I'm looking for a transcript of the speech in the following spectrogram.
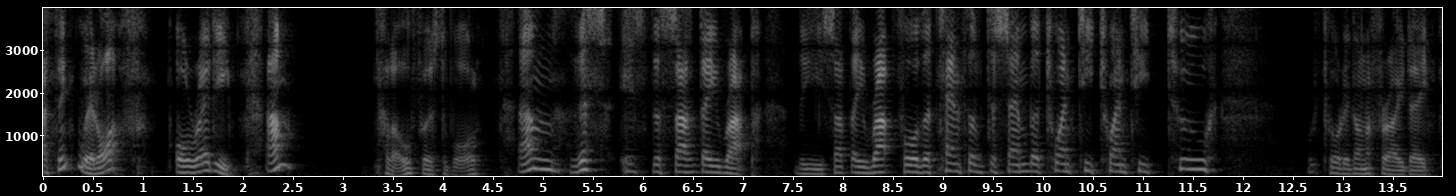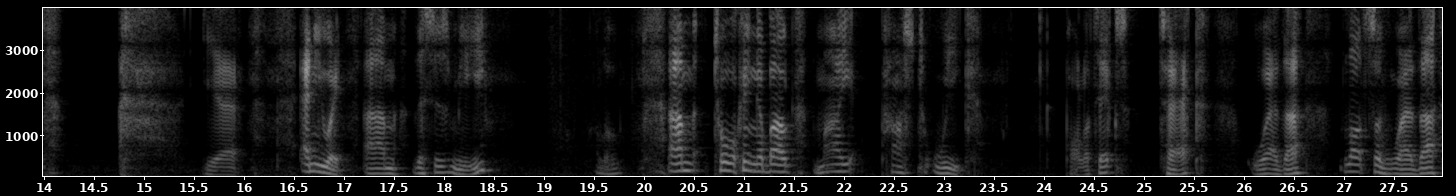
I think we're off already. Um, hello, first of all. Um, this is the Saturday Wrap, the Saturday Wrap for the 10th of December 2022, recorded on a Friday. yeah. Anyway, um, this is me. Hello. Um, talking about my past week. Politics, tech, weather, lots of weather,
